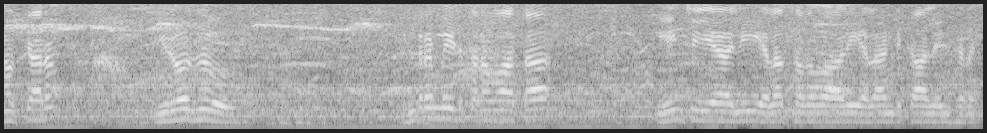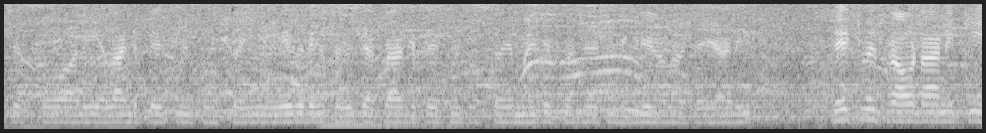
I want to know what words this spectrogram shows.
నమస్కారం. ఈరోజు ఇంటర్మీడియట్ తర్వాత ఏం చేయాలి ఎలా చదవాలి ఎలాంటి కాలేజ్ సెలెక్ట్ చేసుకోవాలి ఎలాంటి ప్లేస్మెంట్స్ వస్తాయి ఏ విధంగా చదివితే ఎట్లాంటి ప్లేస్మెంట్స్ వస్తాయి మల్టీ స్పెషలైజేషన్ డిగ్రీ ఎలా చేయాలి ప్లేస్మెంట్స్ రావడానికి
